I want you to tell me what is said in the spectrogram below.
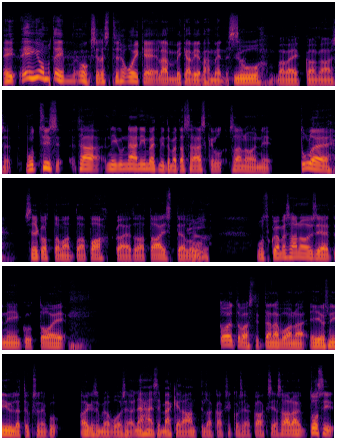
Ei, ei oo, mutta ei, onko siellä sitten se oikea elämä, mikä vie vähän mennessä? Juu, mä veikkaan kanssa. Mutta siis tää, niin nämä nimet, mitä mä tässä äsken sanoin, niin tulee sekoittamaan tuota pahkaa ja tuota taistelua. Kyllä. Mutta kun mä sanoisin, että niin kuin toi, toivottavasti tänä vuonna ei olisi niin yllätyksenä kuin aikaisemmilla vuosina. Nähdään se Mäkelä Anttila kaksikosia kaksi ja saadaan tosi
